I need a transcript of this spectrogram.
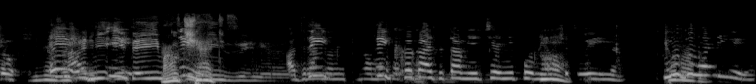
Эй. Они, ты- это им Молчать. линзы. Ты может какая-то там, я тебя не помню А. вообще твое имя. Ну надо? говори.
